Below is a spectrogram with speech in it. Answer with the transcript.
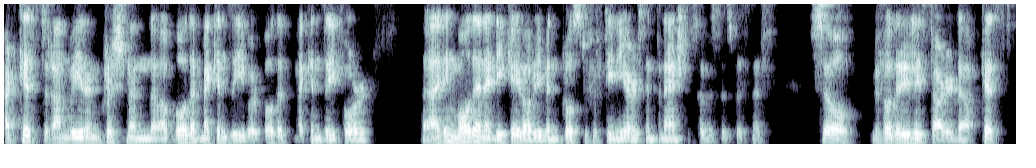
at Kissht, Ranveer and Krishnan, uh, both at McKinsey, were both at McKinsey for I think more than a decade or even close to 15 years in financial services business. So before they really started uh, Kissht,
